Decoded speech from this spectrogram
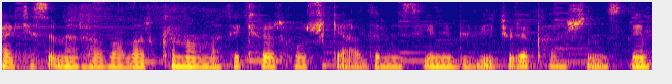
Herkese merhabalar. Kanalıma tekrar hoş geldiniz. Yeni bir video ile karşınızdayım.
